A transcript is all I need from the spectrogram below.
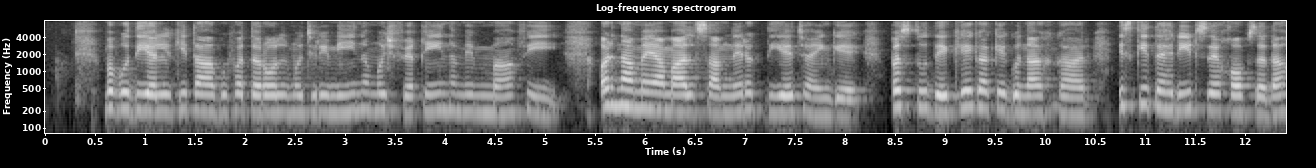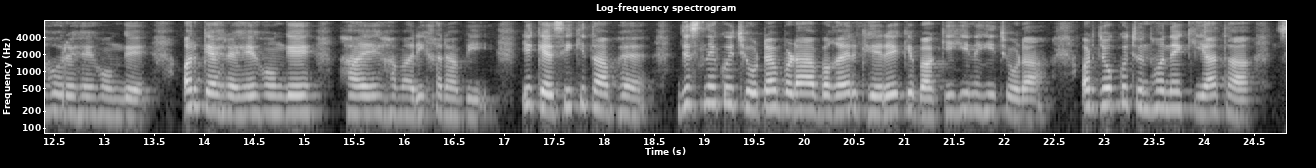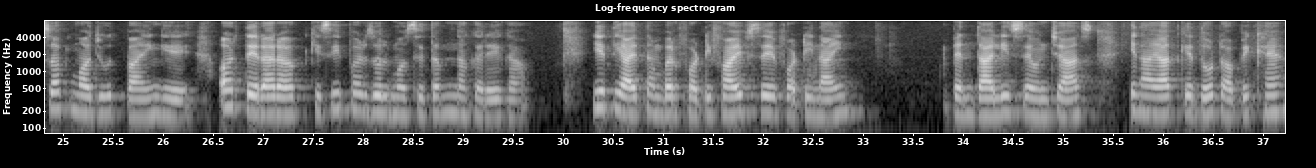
وبودی الکتاب فطر المجرمین مشفقین مما فی اور نام اعمال سامنے رکھ دیے جائیں گے۔ پس تو دیکھے گا کہ گناہ گار اس کی تحریر سے خوف زدہ ہو رہے ہوں گے اور کہہ رہے ہوں گے، ہائے ہماری خرابی، یہ کیسی کتاب ہے؟ جس نے کوئی چھوٹا بڑا بغیر گھیرے کے باقی ہی نہیں چھوڑا۔ اور جو کچھ انہوں نے کیا تھا سب موجود پائیں گے اور تیرا رب کسی پر ظلم و ستم نہ کرے گا۔ یہ تھی آیت نمبر 45 سے 49 پینتالیس سے انچاس۔ ان آیات کے دو ٹاپک ہیں۔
